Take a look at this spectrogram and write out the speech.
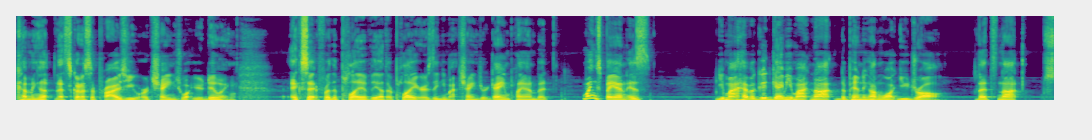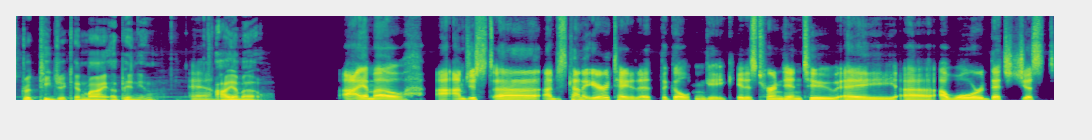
coming up that's going to surprise you or change what you're doing, except for the play of the other players. Then you might change your game plan. But Wingspan is, you might have a good game, you might not, depending on what you draw. That's not strategic, in my opinion. Yeah. IMO. IMO. I'm just uh I'm just kind of irritated at the Golden Geek. It has turned into a uh award that's just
